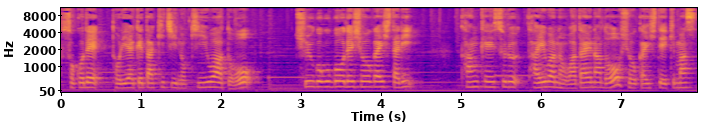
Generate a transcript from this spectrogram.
そこで取り上げた記事のキーワードを中国語で紹介したり関係する台湾の話題などを紹介していきます。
